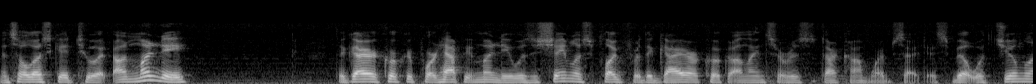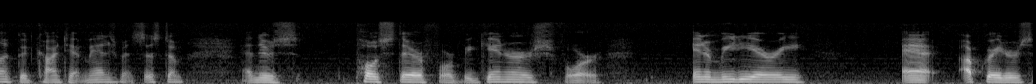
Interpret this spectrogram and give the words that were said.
And so let's get to it. On Monday, the Guy R. Cook Report Happy Monday was a shameless plug for the Guy R. Cook Online Services.com website. It's built with Joomla, good content management system, and there's posts there for beginners, for intermediary, and upgraders,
